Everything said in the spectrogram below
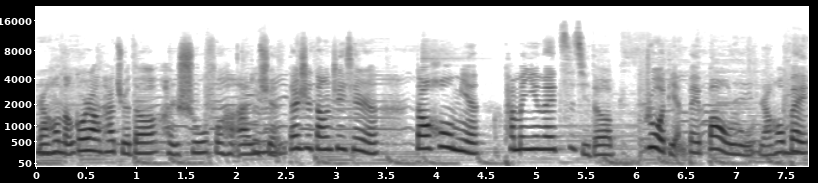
然后能够让他觉得很舒服、很安全。但是当这些人到后面，他们因为自己的弱点被暴露，然后被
